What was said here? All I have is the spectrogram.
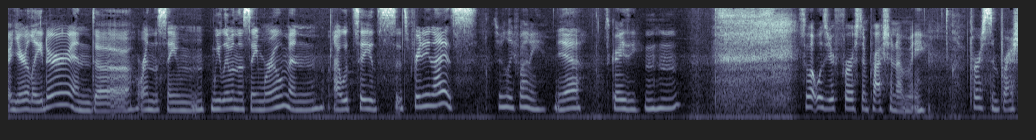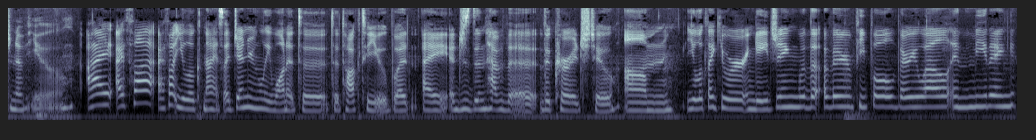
a year later and uh, we're in the same. We live in the same room, and I would say it's it's pretty nice. Really funny. Yeah. It's crazy. Mm-hmm. So, what was your first impression of me? first impression of you i i thought i thought you looked nice i genuinely wanted to to talk to you but i, I just didn't have the the courage to um you looked like you were engaging with the other people very well in the meeting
